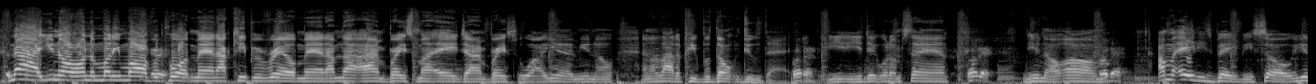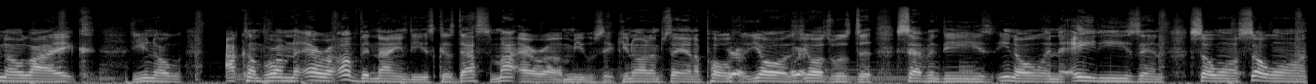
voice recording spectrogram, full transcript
nah, you know, on the Money Marv report, man, I keep it real, man. I'm not. I embrace my age. I embrace who I am. You know, and a lot of people don't do that. You, you dig what I'm saying? Okay. You know, um, I'm an '80s baby, so you know, like, you know. I come from the era of the '90s because that's my era of music. You know what I'm saying? Opposed to yours, Okay. yours was the '70s, you know, and the '80s, and so on, so on.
